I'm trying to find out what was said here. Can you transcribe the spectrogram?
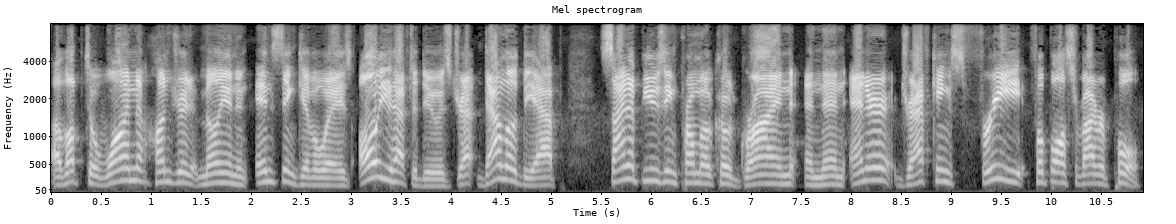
of up to 100 million in instant giveaways, all you have to do is dra- download the app, sign up using promo code GRIND, and then enter DraftKings free football survivor pool.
